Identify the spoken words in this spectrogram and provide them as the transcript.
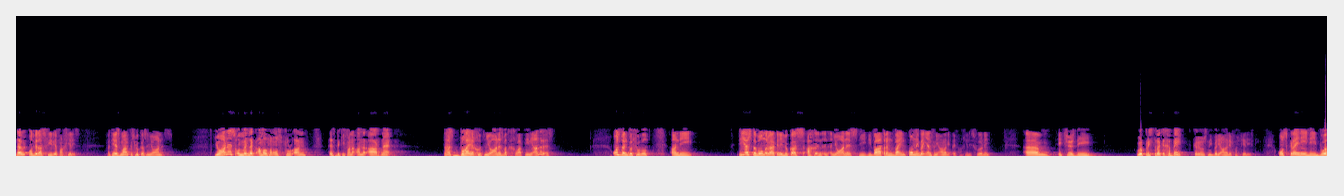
Nou, ons weet daar's vier evangelies. Matteus, Markus, Lukas en Johannes. Johannes onmiddellik almal van ons voel aan is bietjie van 'n ander aard, né? Nee. Daar's baie goed in Johannes wat glad nie in die ander is. Ons dink byvoorbeeld aan die die eerste wonderwerk in die Lukas, ag in, in in Johannes, die die water en wyn kom nie by een van die ander evangelies voor nie. Ehm um, iets soos die hoofpriesterlike gebed kry ons nie by die ander evangelies nie. Ons kry nie die bo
